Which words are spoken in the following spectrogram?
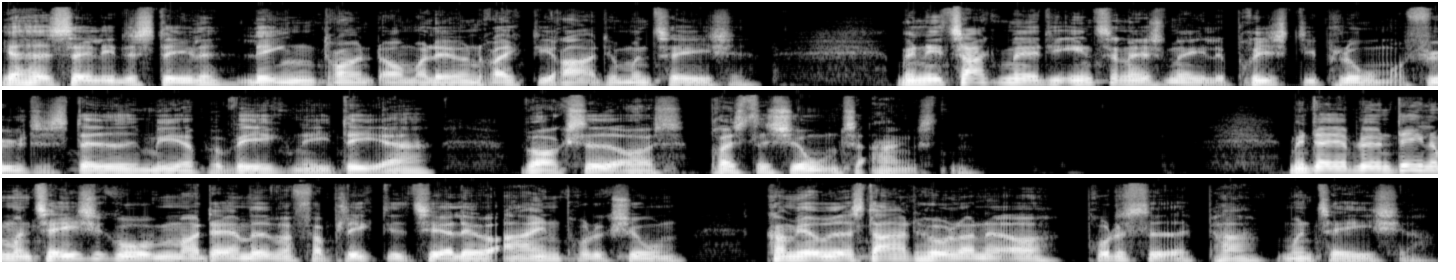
Jeg havde selv i det stille længe drømt om at lave en rigtig radiomontage. Men i takt med, at de internationale prisdiplomer fyldte stadig mere på væggene i DR, voksede også præstationsangsten. Men da jeg blev en del af montagegruppen og dermed var forpligtet til at lave egen produktion, kom jeg ud af starthullerne og producerede et par montager.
